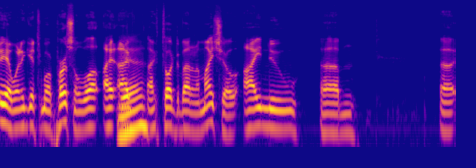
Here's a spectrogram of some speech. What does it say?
Yeah, when it gets more personal. Well, I, Yeah. I've, I've talked about it on my show. I knew. Um, uh,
